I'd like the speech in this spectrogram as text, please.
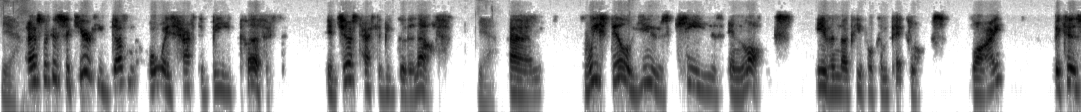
yeah. And it's because security doesn't always have to be perfect; it just has to be good enough. Yeah. Um, we still use keys in locks, even though people can pick locks. Why? Because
